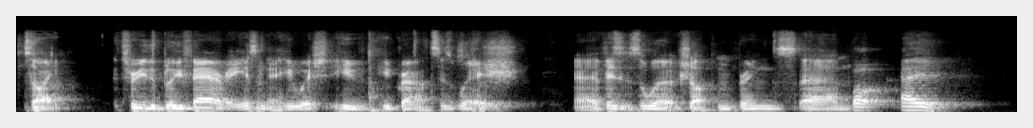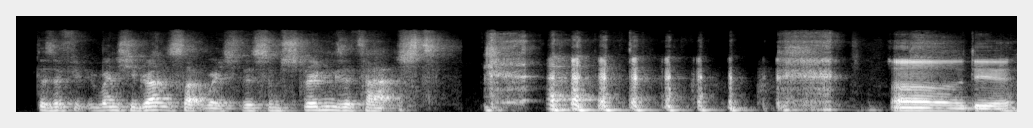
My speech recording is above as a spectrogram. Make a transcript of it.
sorry, through the Blue Fairy, isn't it? He wish he he grants his wish, uh, visits the workshop and brings. Um, But hey, there's a few, when she grants that wish, there's some strings attached. oh dear,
